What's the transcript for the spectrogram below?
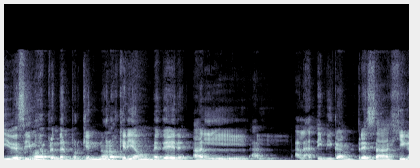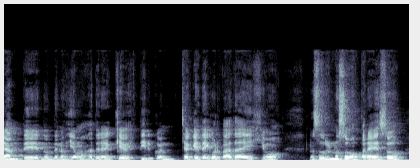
Y decidimos emprender porque no nos queríamos meter al, al a la típica empresa gigante en donde nos íbamos a tener que vestir con chaqueta y corbata y dijimos, nosotros no somos para eso,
